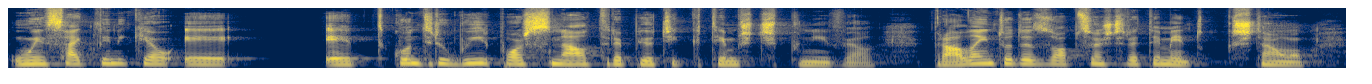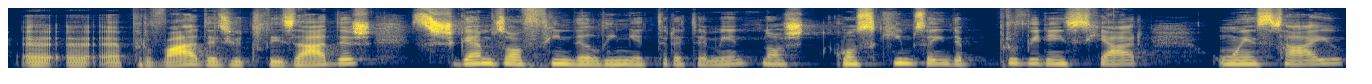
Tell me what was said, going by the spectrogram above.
o ensaio clínico é, é é de contribuir para o arsenal terapêutico que temos disponível. Para além de todas as opções de tratamento que estão uh, uh, aprovadas e utilizadas, se chegamos ao fim da linha de tratamento, nós conseguimos ainda providenciar um ensaio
